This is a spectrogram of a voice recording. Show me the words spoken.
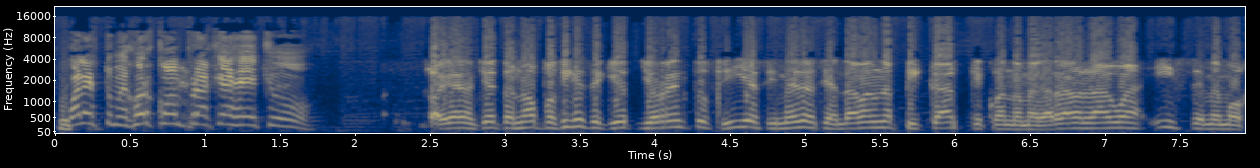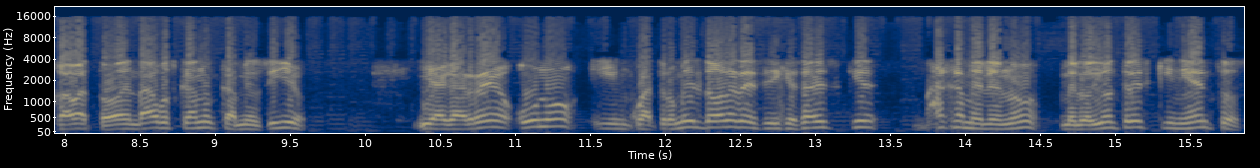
¿Cuál es tu mejor compra que has hecho? Oiga, Don Cheto, no, pues fíjese que yo, yo rento sillas y mesas y andaba en una picar que cuando me agarraba el agua y se me mojaba todo. Andaba buscando un camioncillo y agarré uno y en cuatro mil dólares y dije, ¿sabes qué? Bájamele, ¿no? Me lo dio en tres quinientos.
